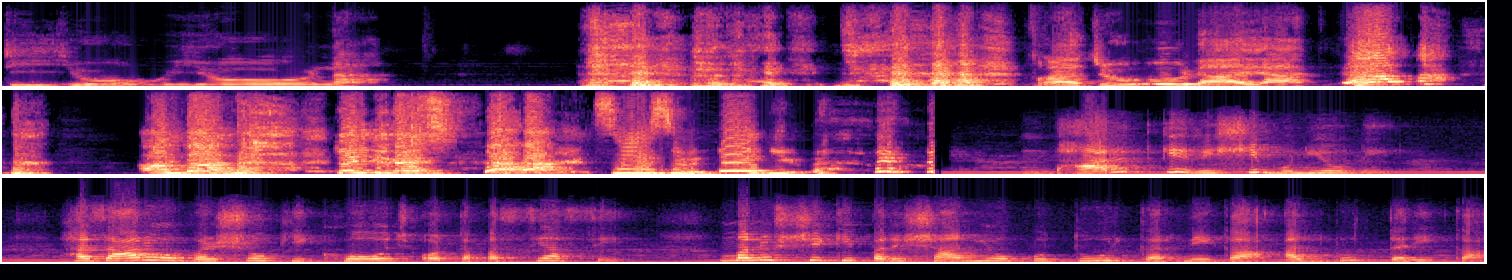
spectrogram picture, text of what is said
Diyo Yona Prachudayat. Ah, I'm done. Thank you guys. See you soon. Thank you. भारत के ऋषि मुनियों ने हज़ारों वर्षों की खोज और तपस्या से मनुष्य की परेशानियों को दूर करने का अद्भुत तरीका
